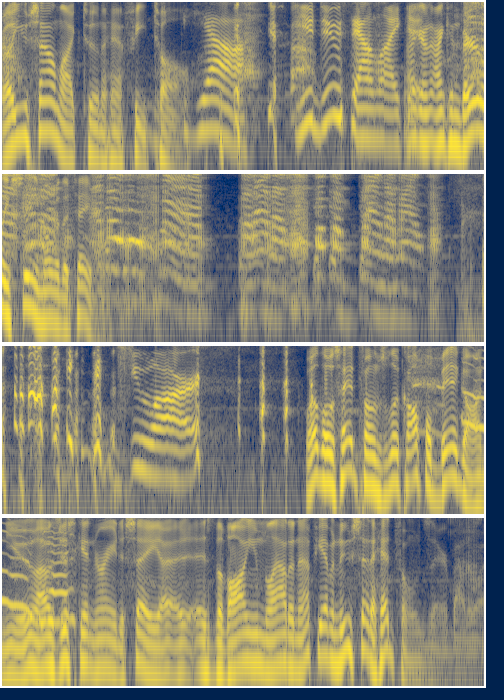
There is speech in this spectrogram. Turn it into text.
Well, you sound like two and a half feet tall. Yeah. You do sound like I it. can I can barely see him over the table. I bet you are. Well, those headphones look awful big on you. I was just getting ready to say, uh, is the volume loud enough? You have a new set of headphones there, by the way.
